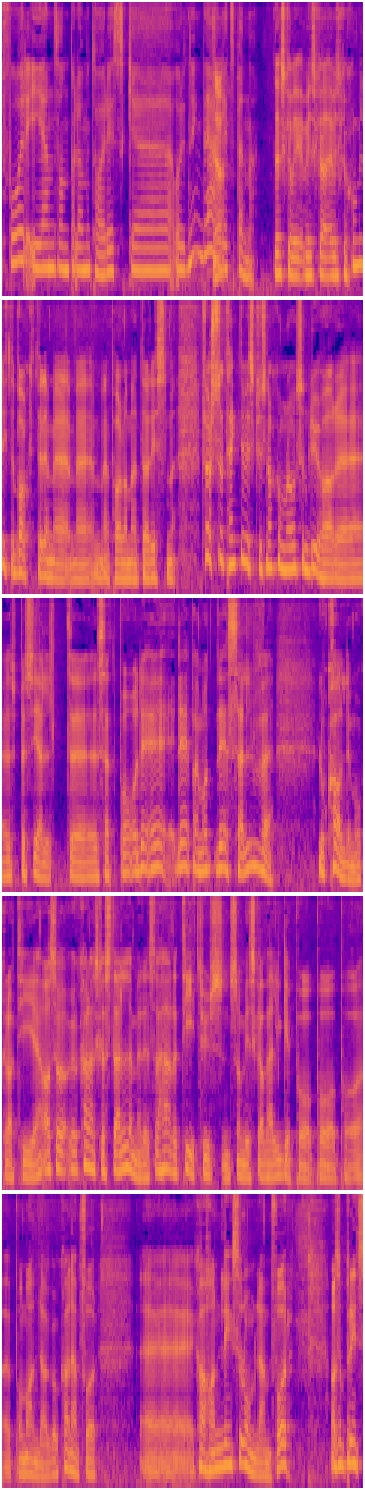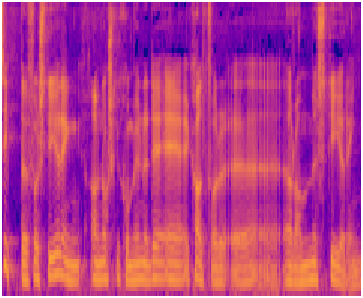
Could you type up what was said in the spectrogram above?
får i en sånn parlamentarisk uh, ordning, det er ja. litt spennende. Skal vi, vi, skal, vi, skal, komme litt tilbake til det med, med, med, parlamentarisme. Først så tenkte vi skulle snakke om noe som du har spesielt sett på. og Det er, det er, måte, det er selve lokaldemokratiet. Altså Hva de skal stelle med disse her 10 000 som vi skal velge på, på, på, på mandag, og hva, de får, eh, hva handlingsrom de får. Altså Prinsippet for styring av norske kommuner det er kalt for eh, rammestyring.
